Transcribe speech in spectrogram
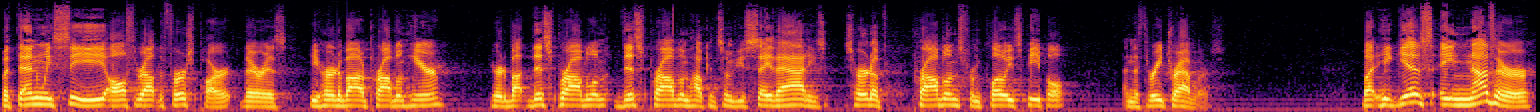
But then we see all throughout the first part, there is, he heard about a problem here, he heard about this problem, this problem. How can some of you say that? He's, he's heard of problems from Chloe's people and the three travelers. But he gives another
